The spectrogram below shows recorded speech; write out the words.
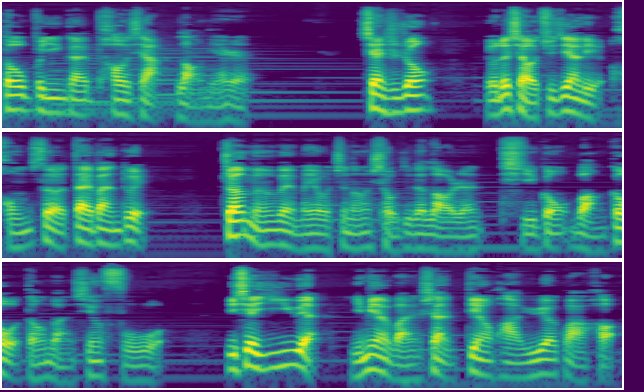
都不应该抛下老年人。现实中，有的小区建立红色代办队，专门为没有智能手机的老人提供网购等暖心服务。一些医院一面完善电话预约挂号，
